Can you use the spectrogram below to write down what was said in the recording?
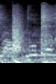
got to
